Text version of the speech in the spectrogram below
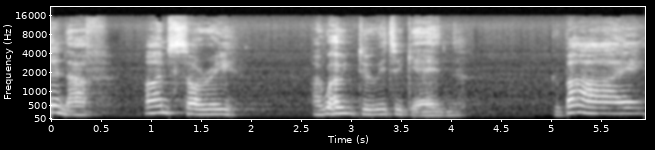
that's enough. I'm sorry. I won't do it again. Goodbye.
